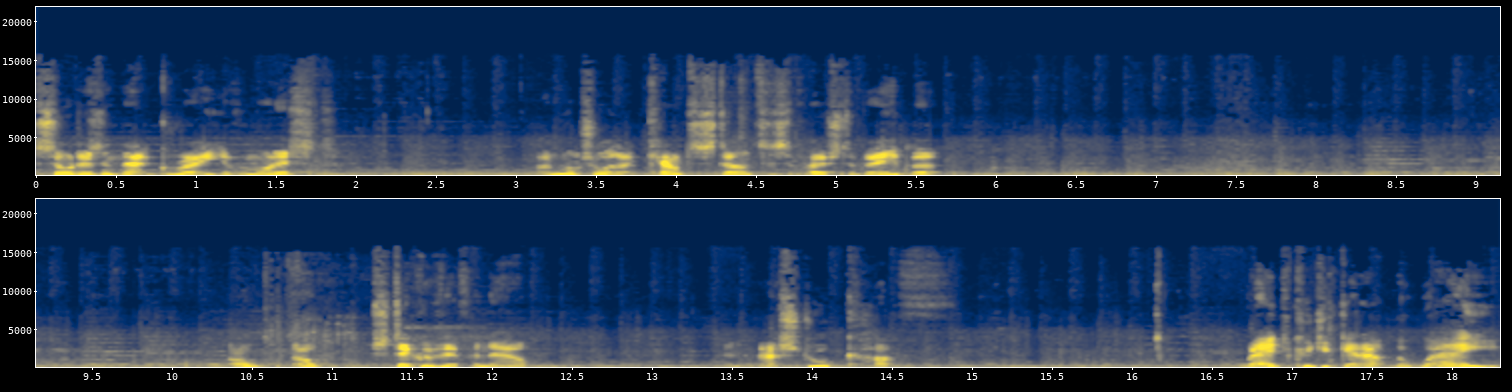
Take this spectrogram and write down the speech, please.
the sword isn't that great, if I'm honest. I'm not sure what that counter stance is supposed to be, but I'll I'll stick with it for now. An astral cuff. Red, could you get out the way?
